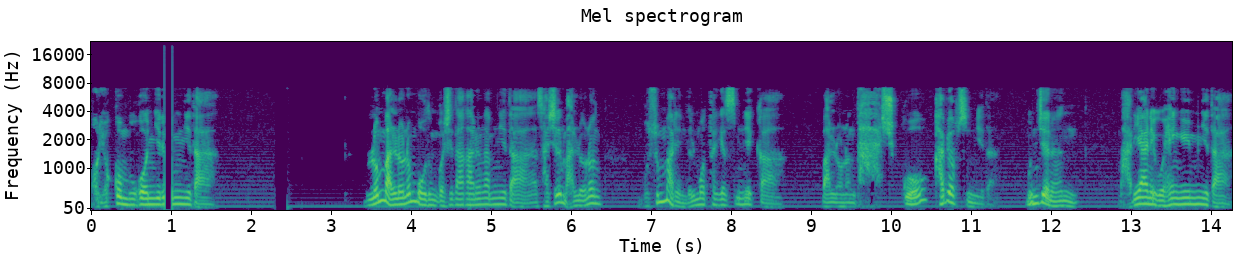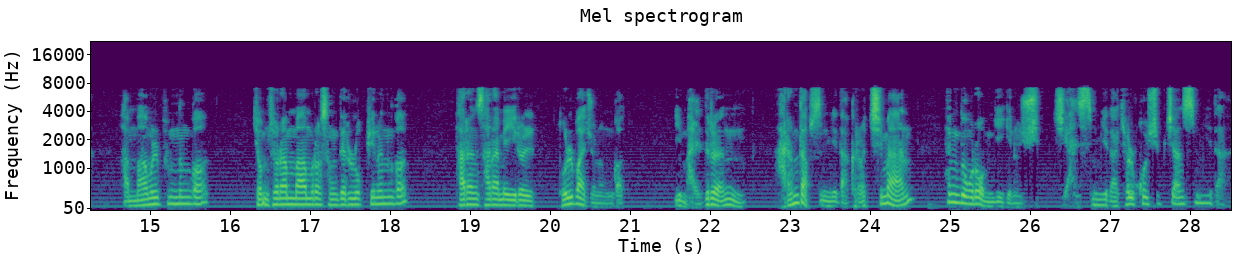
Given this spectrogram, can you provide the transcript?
어렵고 무거운 일입니다. 물론 말로는 모든 것이 다 가능합니다. 사실 말로는 무슨 말인들 못하겠습니까? 말로는 다 쉽고 가볍습니다. 문제는 말이 아니고 행위입니다. 한 마음을 품는 것, 겸손한 마음으로 상대를 높이는 것, 다른 사람의 일을 돌봐주는 것. 이 말들은 아름답습니다. 그렇지만 행동으로 옮기기는 쉽지 않습니다. 결코 쉽지 않습니다.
